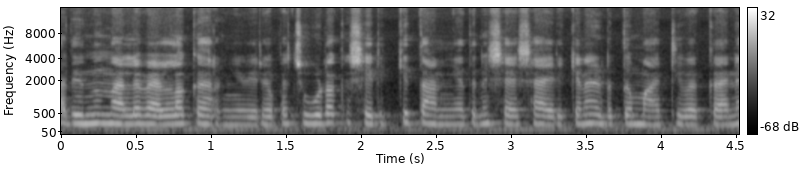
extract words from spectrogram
അതിൽ നിന്ന് നല്ല വെള്ളമൊക്കെ ഇറങ്ങി വരും. അപ്പോൾ ചൂടൊക്കെ ശരിക്കും തണിഞ്ഞതിന് ശേഷമായിരിക്കണം എടുത്ത് മാറ്റി വെക്കാൻ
